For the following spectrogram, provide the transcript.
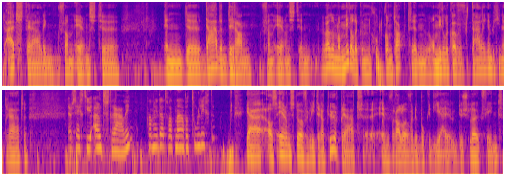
de uitstraling van Ernst... En de dadendrang van Ernst. En we hadden onmiddellijk een goed contact en onmiddellijk over vertalingen beginnen praten. Nou zegt u uitstraling. Kan u dat wat nader toelichten? Ja, als Ernst over literatuur praat... Eh, en vooral over de boeken die hij dus leuk vindt...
